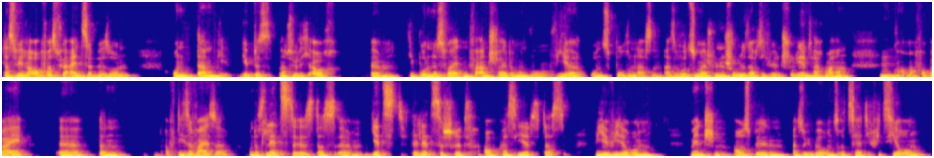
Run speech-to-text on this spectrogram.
Das wäre auch was für Einzelpersonen. Und dann gibt es natürlich auch ähm, die bundesweiten Veranstaltungen, wo wir uns buchen lassen. Also wo zum Beispiel eine Schule sagt, ich will einen Studientag machen, mhm. kommt mal vorbei. Äh, dann auf diese Weise. Und das Letzte ist, dass ähm, jetzt der letzte Schritt auch passiert, dass wir wiederum Menschen ausbilden, also über unsere Zertifizierung,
